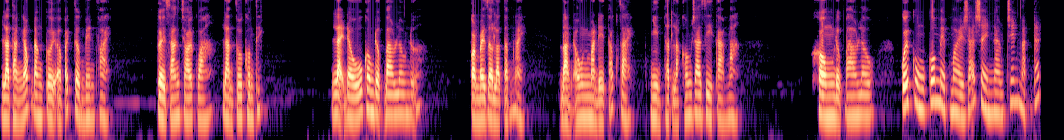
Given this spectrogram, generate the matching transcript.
là thằng nhóc đang cười ở vách tường bên phải. Cười sáng chói quá, làm tôi không thích. Lại đấu không được bao lâu nữa. Còn bây giờ là tấm này. Đàn ông mà để tóc dài, nhìn thật là không ra gì cả mà. Không được bao lâu, cuối cùng cô mệt mỏi rã rời nằm trên mặt đất.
